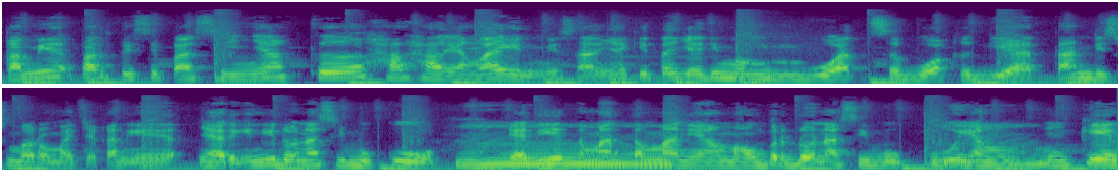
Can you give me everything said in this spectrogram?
kami partisipasinya ke hal-hal yang lain. Misalnya kita jadi membuat sebuah kegiatan di Sumber Macakan Nyari ini donasi buku. Hmm. Jadi teman-teman yang mau berdonasi buku Hmm. yang mungkin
